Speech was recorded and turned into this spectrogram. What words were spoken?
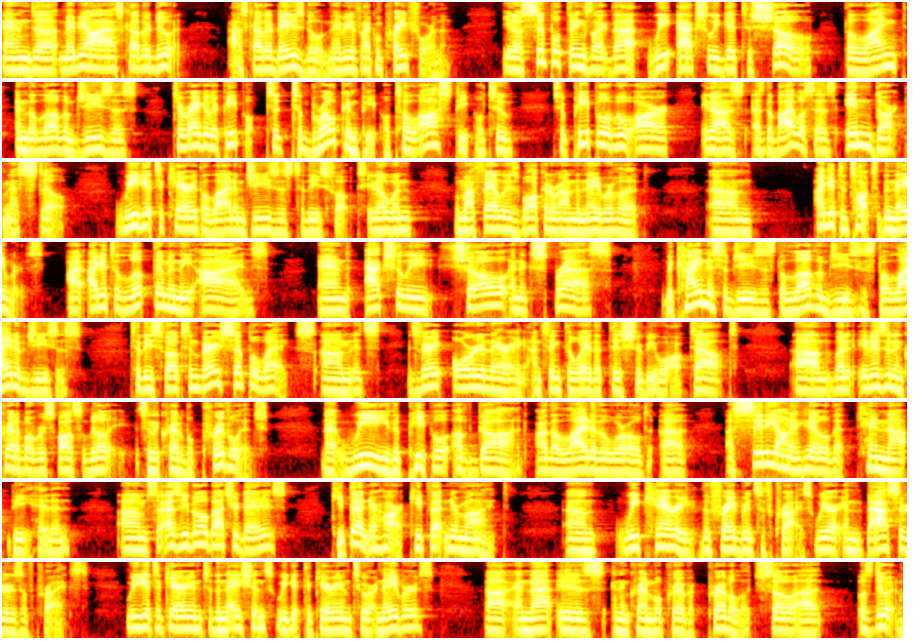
and uh, maybe I'll ask how they're doing, ask how their days go, maybe if I can pray for them. You know, simple things like that. We actually get to show the light and the love of Jesus to regular people, to to broken people, to lost people, to to people who are you know, as as the Bible says, in darkness still. We get to carry the light of Jesus to these folks. You know, when when my family is walking around the neighborhood, um, I get to talk to the neighbors. I, I get to look them in the eyes and actually show and express the kindness of Jesus, the love of Jesus, the light of Jesus to these folks in very simple ways. Um, it's it's very ordinary. I think the way that this should be walked out. Um, but it is an incredible responsibility. It's an incredible privilege that we, the people of God, are the light of the world, uh, a city on a hill that cannot be hidden. Um, so as you go about your days, keep that in your heart, keep that in your mind. Um, we carry the fragrance of Christ. We are ambassadors of Christ. We get to carry him to the nations. We get to carry him to our neighbors. Uh, and that is an incredible privilege. So uh, let's do it.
